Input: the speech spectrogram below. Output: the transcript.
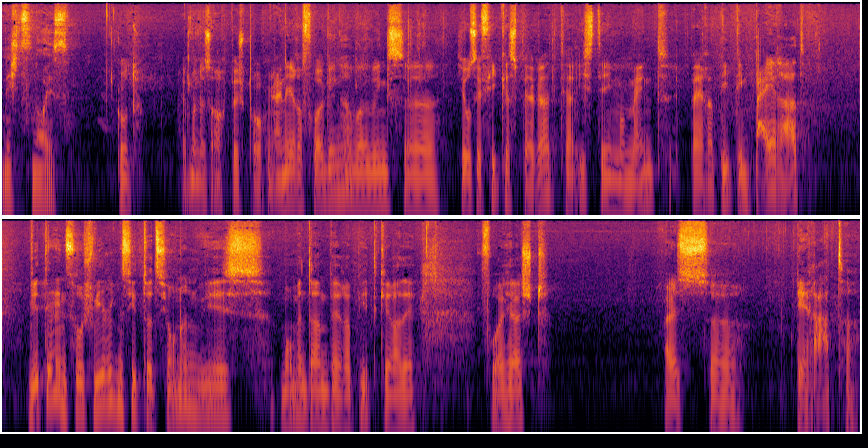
nichts Neues. Gut, hat man das auch besprochen. Einer ihrer Vorgänger war übrigens äh, Josef Hickersberger. Der ist ja im Moment bei Rapid im Beirat. Wird er in so schwierigen Situationen, wie es momentan bei Rapid gerade vorherrscht, als äh, Berater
